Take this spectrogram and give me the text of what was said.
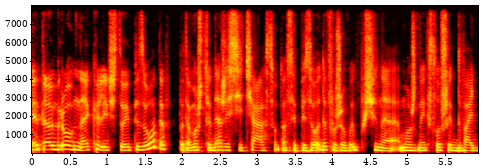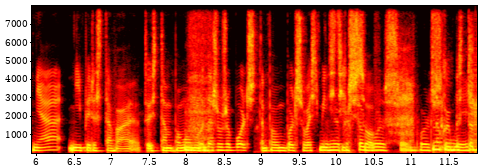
это огромное количество эпизодов, потому что даже сейчас у нас эпизодов уже выпущено, можно их слушать два дня, не переставая. То есть там, по-моему, даже уже больше, там, по-моему, больше 80 Мне часов. больше, больше ну, как бы дней. 100...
